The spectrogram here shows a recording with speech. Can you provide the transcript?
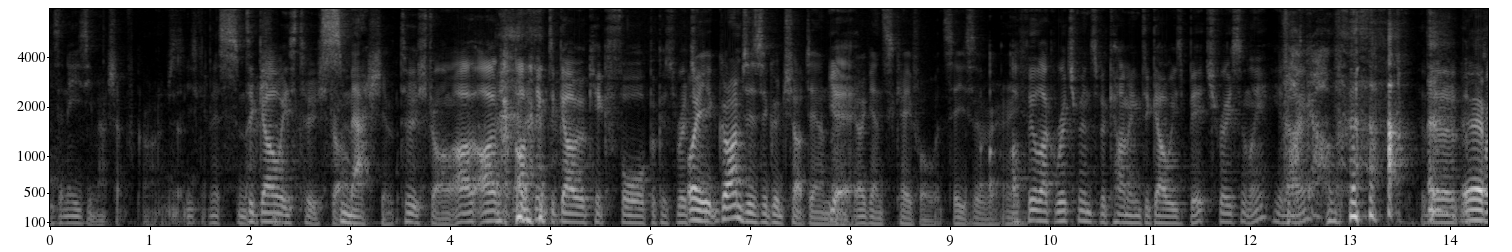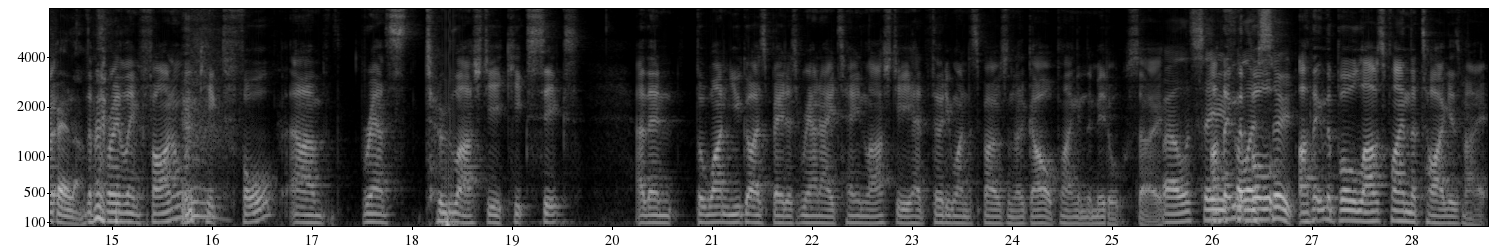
it's an easy matchup for Grimes. He's gonna smash. De Goey's him. too strong. Smash him. Too strong. I, I, I think De Goey will kick four because Richmond. Grimes is a good shot down Yeah. against key forwards. He's a very. I feel like Richmond's becoming De Goey's bitch recently. You know, the, the, Yeah, pre- the prelim final, he kicked four. Um, round two last year kicked six, and then the one you guys beat us round eighteen last year had thirty one disposals and a goal playing in the middle. So Well, let's see I think the ball, suit. I think the ball loves playing the Tigers, mate.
